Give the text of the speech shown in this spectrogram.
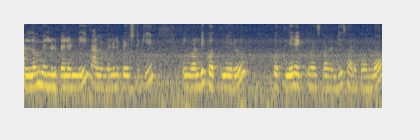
అల్లం వెల్లుల్లిపాయలండి. అల్లం వెల్లుల్లి పేస్ట్కి ఇంకోండి కొత్తిమీర కొత్తిమీర ఎక్కువ వేసుకోవాలండి. సొరకూరలో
